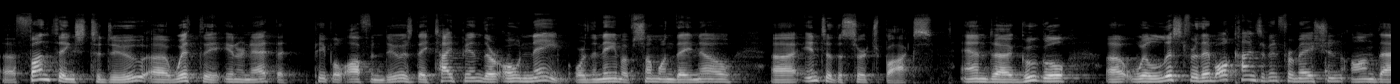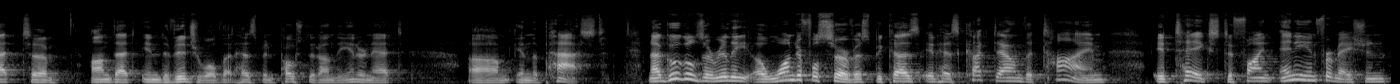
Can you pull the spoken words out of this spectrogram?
uh, fun things to do uh, with the internet that people often do is they type in their own name or the name of someone they know uh, into the search box and uh, Google uh, will list for them all kinds of information on that, uh, on that individual that has been posted on the internet um, in the past. Now Google's a really a wonderful service because it has cut down the time it takes to find any information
